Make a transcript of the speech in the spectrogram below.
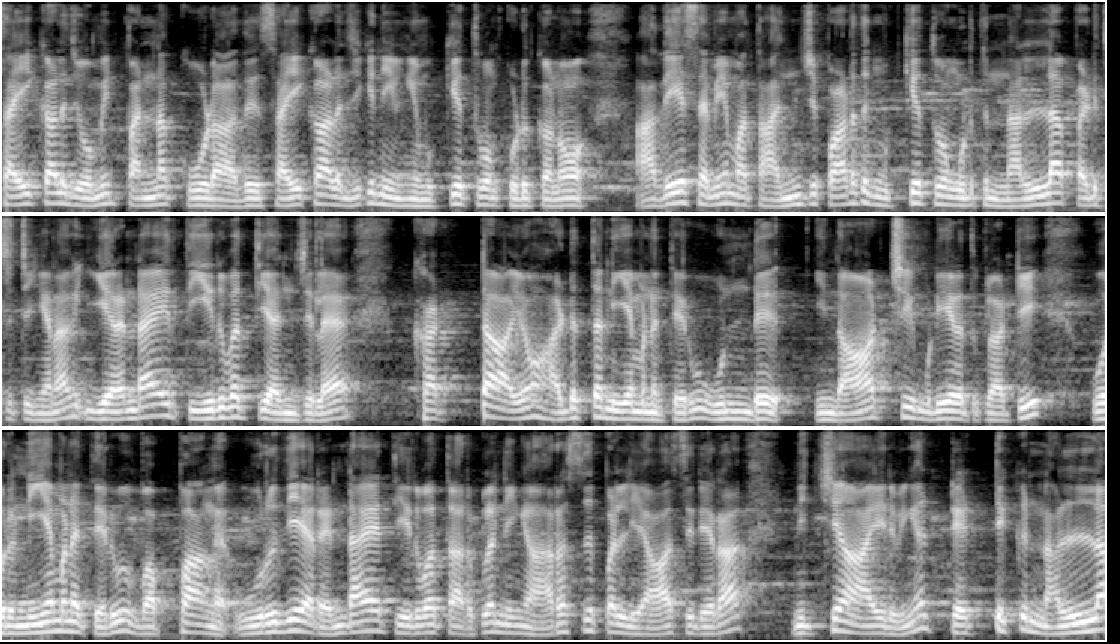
சைக்காலஜி ஒமிட் பண்ணக்கூடாது. சைக்காலஜிக்கு நீங்கள் முக்கியத்துவம் கொடுக்கணும். அதே சமயம் மற்ற அஞ்சு பாடத்துக்கு முக்கியத்துவம் கொடுத்து நல்லா படிச்சிட்டிங்கன்னா இரண்டாயிரத்தி இருபத்தி அஞ்சில் கட் கட்டாயம் அடுத்த நியமன தேர்வு உண்டு. இந்த ஆட்சி முடிகிறதுக்குள்ளாட்டி ஒரு நியமன தேர்வு வைப்பாங்க. உறுதியாக ரெண்டாயிரத்தி இருபத்தாறுக்குள்ளே நீங்கள் அரசு பள்ளி ஆசிரியராக நிச்சயம் ஆயிடுவீங்க டெட்டுக்கு நல்லா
